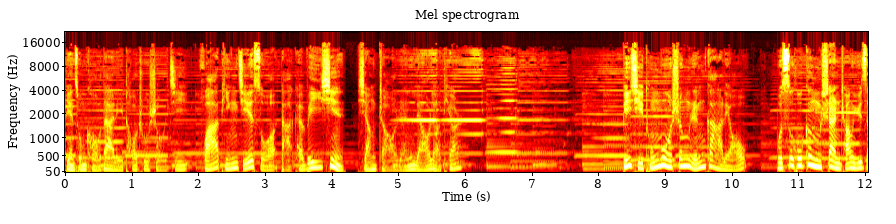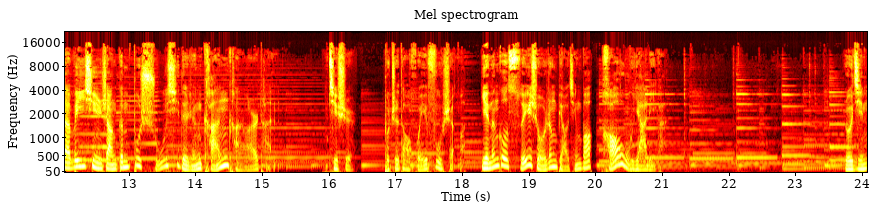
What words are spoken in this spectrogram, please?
便从口袋里掏出手机，滑屏解锁，打开微信，想找人聊聊天儿。比起同陌生人尬聊，我似乎更擅长于在微信上跟不熟悉的人侃侃而谈。即使不知道回复什么，也能够随手扔表情包，毫无压力感。如今，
